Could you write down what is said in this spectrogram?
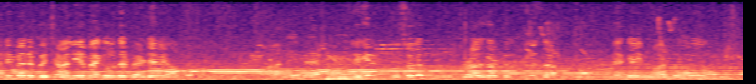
यानी मैंने पहचान लिया मैं उधर बैठे हैं यहाँ पे हाँ, लेकिन उस वक्त थोड़ा सा कंफ्यूज था मैं क्या इमारत हूँ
